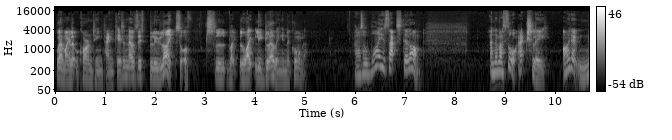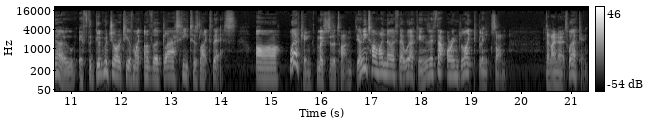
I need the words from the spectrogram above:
where my little quarantine tank is, and there was this blue light sort of like lightly glowing in the corner. And I was like, why is that still on? And then I thought, actually, I don't know if the good majority of my other glass heaters like this are working most of the time. The only time I know if they're working is if that orange light blinks on, then I know it's working.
